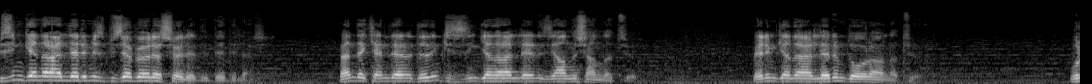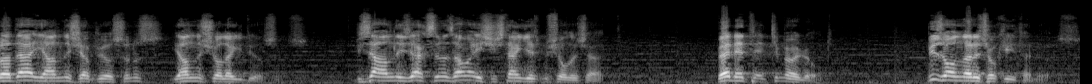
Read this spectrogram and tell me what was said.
Bizim generallerimiz bize böyle söyledi dediler. Ben de kendilerine dedim ki sizin generalleriniz yanlış anlatıyor. Benim generallerim doğru anlatıyor. Burada yanlış yapıyorsunuz, yanlış yola gidiyorsunuz. Bizi anlayacaksınız ama iş işten geçmiş olacak. Ve nitekim öyle oldu. Biz onları çok iyi tanıyoruz.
